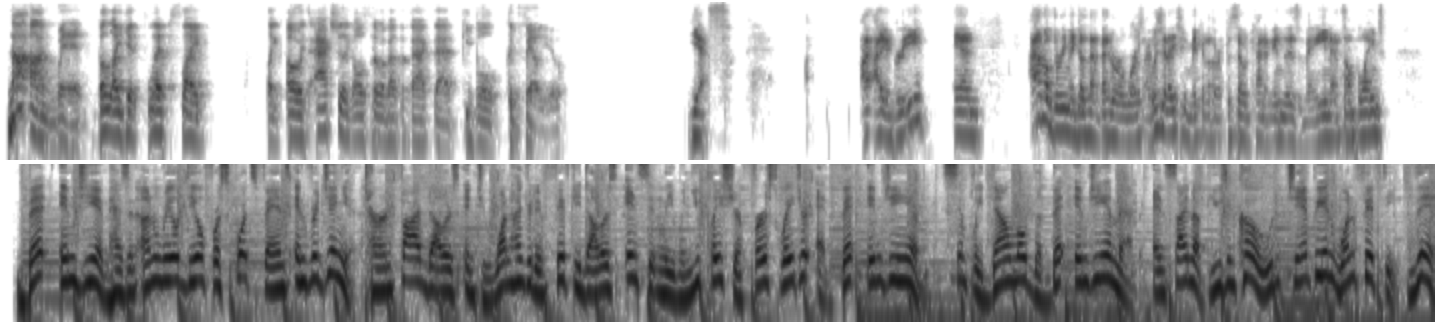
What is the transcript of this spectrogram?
not on Whit, but like it flips like like oh it's actually like also about the fact that people could fail you. Yes, I, I agree, and I don't know if the remake does that better or worse. I wish it actually make another episode kind of in this vein at some point. BetMGM has an unreal deal for sports fans in Virginia. Turn $5 into $150 instantly when you place your first wager at BetMGM. Simply download the BetMGM app and sign up using code Champion150. Then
